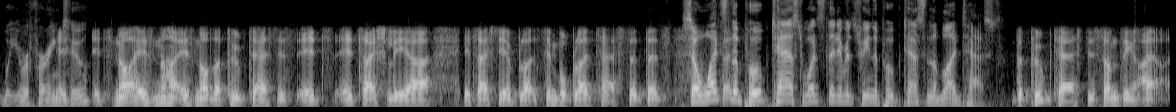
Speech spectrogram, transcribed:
what you're referring it, to? It's not. It's not. It's not the poop test. It's it's it's actually uh it's actually a blood, simple blood test. That, that's so. What's that's, the poop test? What's the difference between the poop test and the blood test? The poop test is something I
